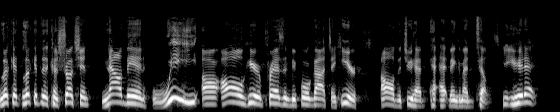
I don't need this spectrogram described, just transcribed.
Look at look at the construction. Now then, we are all here present before God to hear all that you have, have been commanded to tell us. You, you hear that?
